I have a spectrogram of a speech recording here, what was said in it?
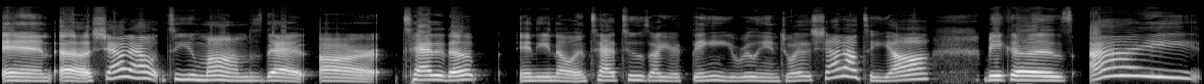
And uh shout out to you moms that are tatted up and you know and tattoos are your thing and you really enjoy it. Shout out to y'all because I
